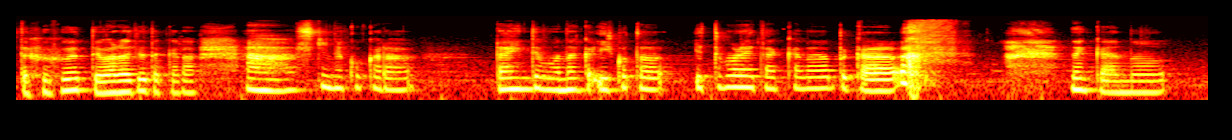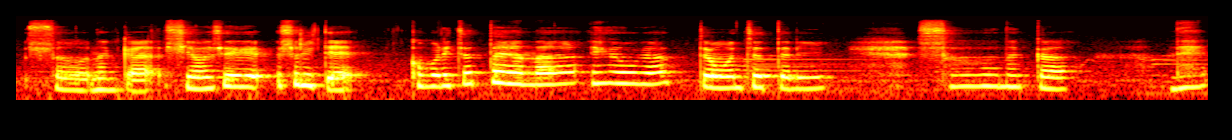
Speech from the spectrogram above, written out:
とフフって笑ってたからああ好きな子から LINE でもなんかいいこと言ってもらえたかなとか なんかあのそうなんか幸せすぎてこぼれちゃったやな笑顔がって思っちゃったり。そうなんかね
